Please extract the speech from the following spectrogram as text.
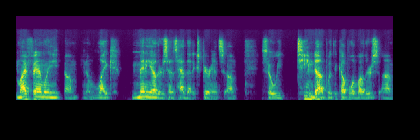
my family um, you know like many others has had that experience um, so we teamed up with a couple of others. Um,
